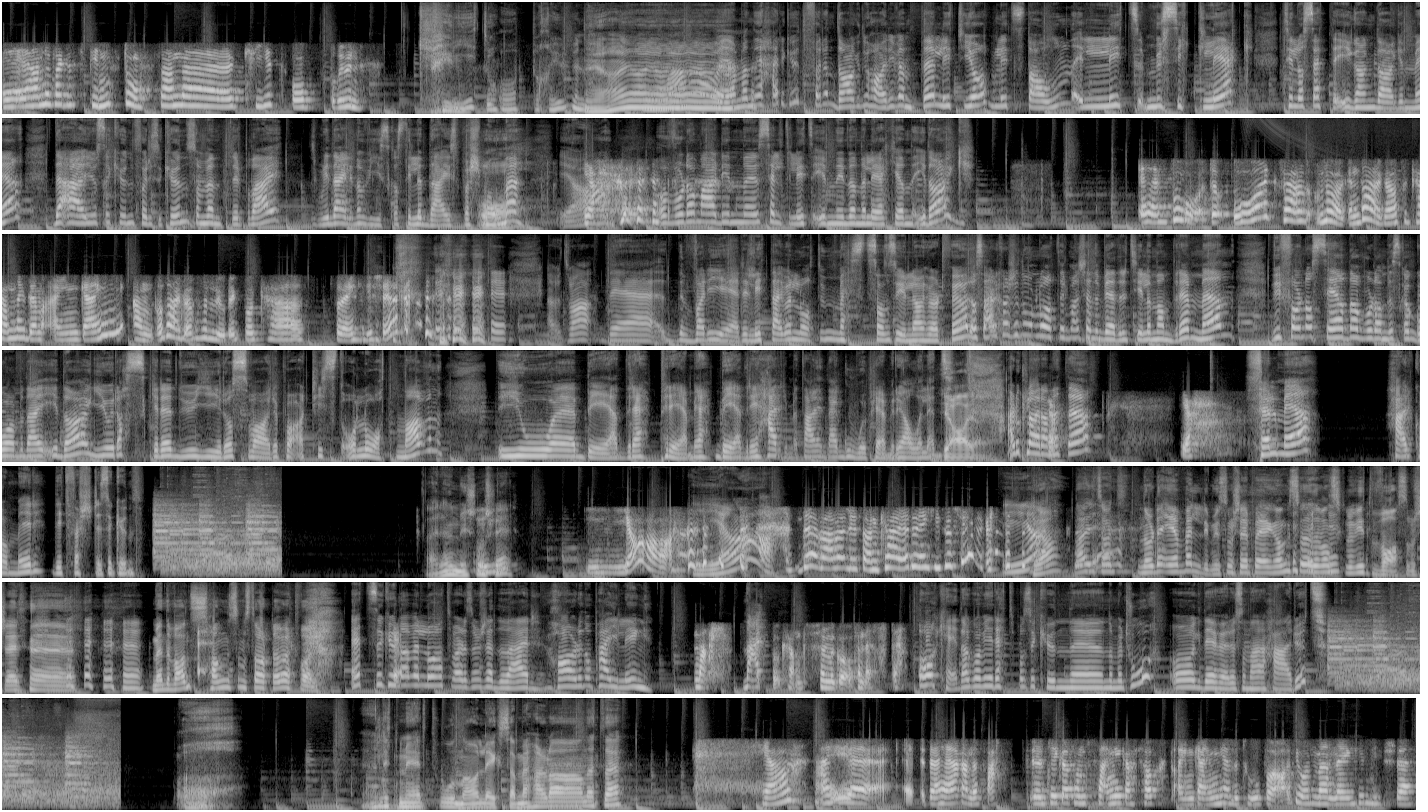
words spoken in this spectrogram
Eh, Han er faktisk pinto, så han er hvit og brun. Hvit og brun. Ja, ja, ja. ja, Wow, ja. men herregud, for en dag du har i vente. Litt jobb, litt stallen, litt musikklek til å sette i gang dagen med. Det er jo sekund for sekund som venter på deg. Det blir deilig når vi skal stille deg spørsmålene. Ja. Ja. Og hvordan er din eh, selvtillit inn i denne leken i dag? Eh, Både og. For noen dager så kan jeg det med en gang. Andre dager så lurer jeg på hva som egentlig skjer. ja, vet du hva? Det, det varierer litt. Det er jo en låt du mest sannsynlig har hørt før. Og så er det kanskje noen låter man kjenner bedre til enn andre. Men vi får nå se da hvordan det skal gå med deg i dag. Jo raskere du gir oss svaret på artist og låtnavn, jo eh, bedre premie. Bedre i hermetegn. Det er gode premier i alle ledd. ja, ja, ja. Er du klar, Anette? Ja. Følg med. Her kommer ditt første sekund. Det er mye som skjer. Ja! Ja. Det var veldig sånn Hva er det egentlig som skjer? ja. Ja, nei, sant? Når det er veldig mye som skjer på en gang, så er det vanskelig å vite hva som skjer. Men det var en sang som starta, i hvert fall. Ett sekund av en låt, hva er det som skjedde der? Har du noe peiling? Nei. Nei. Så kanskje vi går på neste. Ok, da går vi rett på sekund eh, nummer to, og det høres sånn her ut. Litt mer toner å leke seg med her, da, Anette. Ja, nei eh, Det her er fast. Det er sikkert en sang jeg har hørt en gang eller to på radioen, men egentlig ikke.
